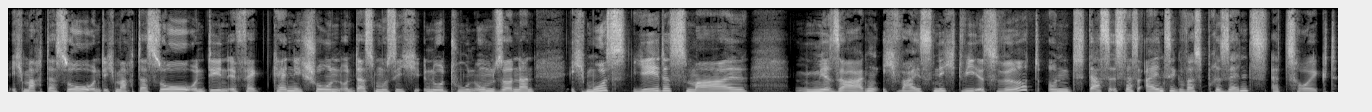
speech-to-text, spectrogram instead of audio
ich mache das so und ich mache das so und den Effekt kenne ich schon und das muss ich nur tun um, sondern ich muss jedes Mal mir sagen, ich weiß nicht, wie es wird und das ist das Einzige, was Präsenz erzeugt.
